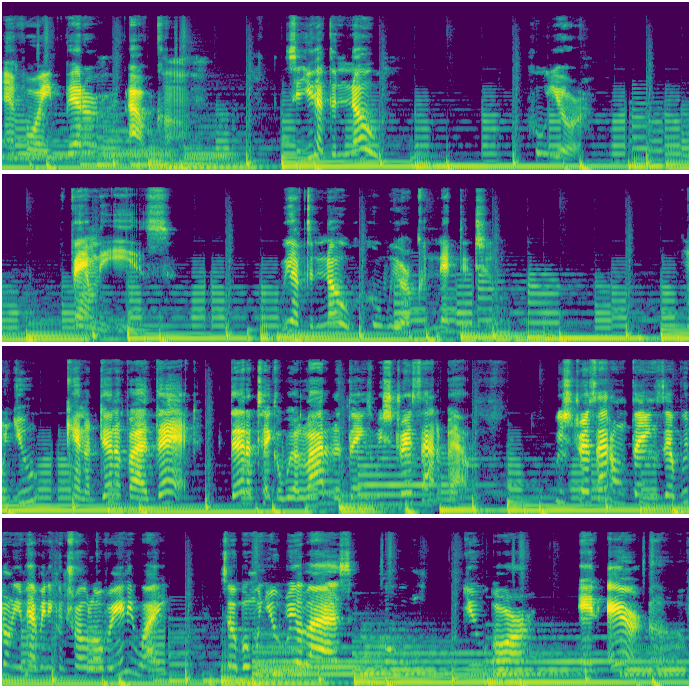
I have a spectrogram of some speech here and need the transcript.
and for a better outcome. See, you have to know who your family is. We have to know who we are connected to. When you can identify that, that'll take away a lot of the things we stress out about we stress out on things that we don't even have any control over anyway. So, but when you realize who you are an heir of,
